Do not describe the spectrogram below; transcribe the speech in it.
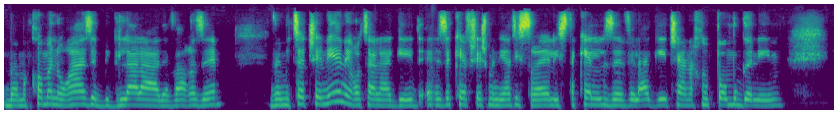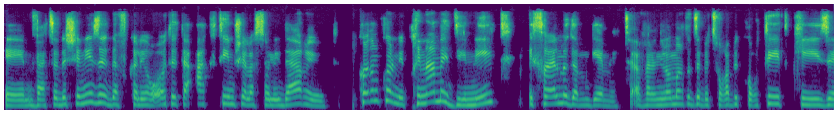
ובמקום הנורא הזה בגלל הדבר הזה. ומצד שני אני רוצה להגיד איזה כיף שיש מדינת ישראל להסתכל על זה ולהגיד שאנחנו פה מוגנים, אה, והצד השני זה דווקא לראות את האקטים של הסולידריות. קודם כל מבחינה מדינית ישראל מגמגמת, אבל אני לא אומרת את זה בצורה ביקורתית כי זה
